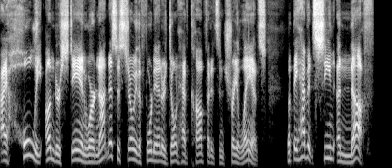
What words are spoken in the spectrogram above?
I wholly understand where not necessarily the 49ers don't have confidence in Trey Lance, but they haven't seen enough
